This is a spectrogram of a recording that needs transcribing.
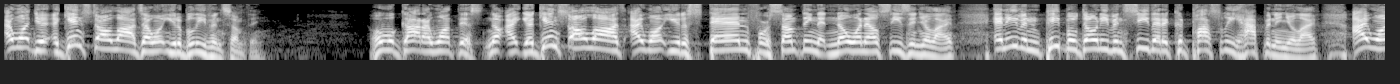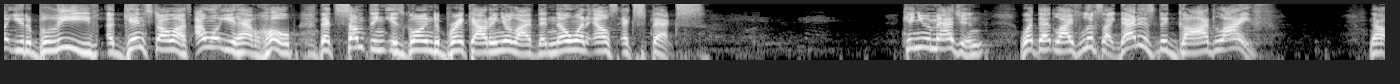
I want you, against all odds, I want you to believe in something. Oh, well, God, I want this. No, I, against all odds, I want you to stand for something that no one else sees in your life. And even people don't even see that it could possibly happen in your life. I want you to believe against all odds. I want you to have hope that something is going to break out in your life that no one else expects. Can you imagine what that life looks like? That is the God life. Now,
